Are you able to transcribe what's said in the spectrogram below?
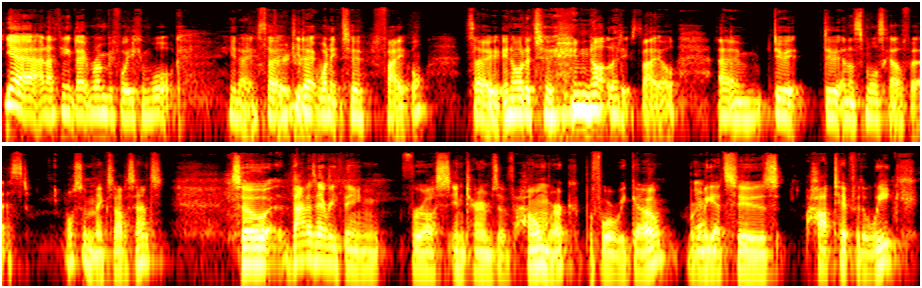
Yeah. And I think don't run before you can walk, you know, so you don't want it to fail. So in order to not let it fail, um, do it, do it on a small scale first. Awesome. Makes a lot of sense. So that is everything for us in terms of homework before we go. We're going to get Sue's hot tip for the week.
